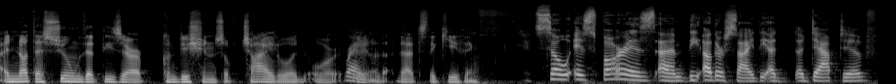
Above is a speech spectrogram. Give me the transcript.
and not assume that these are conditions of childhood or right. you know that, that's the key thing so as far as um, the other side the ad- adaptive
